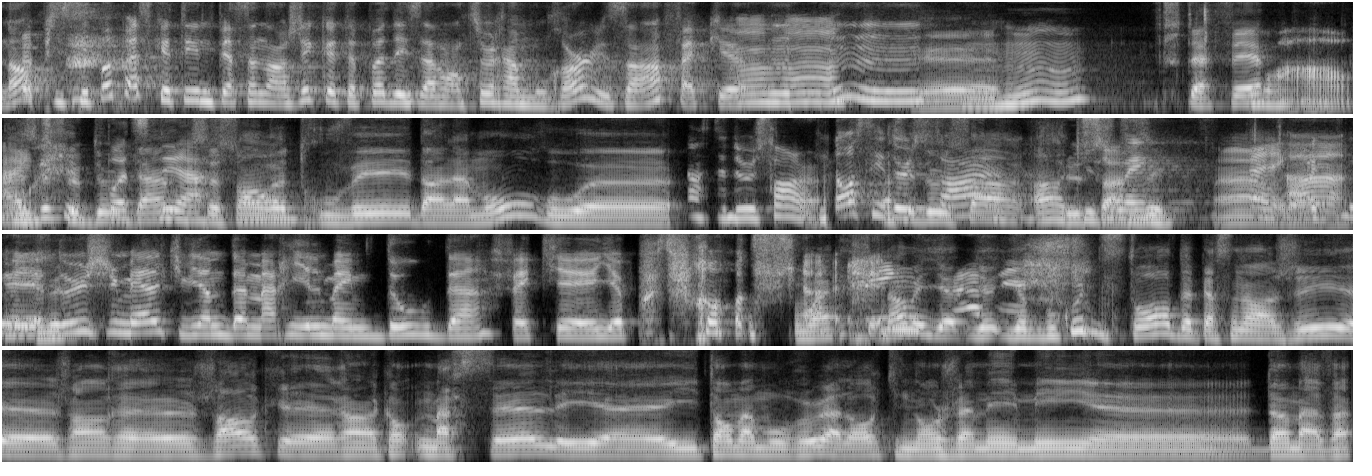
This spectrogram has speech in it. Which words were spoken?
Non, puis c'est pas parce que t'es une personne âgée que t'as pas des aventures amoureuses, hein. Fait que. Mhm. mhm. Yeah. Mhm. Tout à fait. Wow! Hey, Est-ce que ces deux dames se sont retrouvées dans l'amour ou. Euh... Ah, c'est deux sœurs. Non, c'est ah, deux sœurs. Ah, Deux sœurs. Ah, ouais. Ah, il y a deux jumelles qui viennent de marier le même dos dedans. Fait qu'il n'y a pas de frontière. Ouais. Non, mais il y, a- il y a- il y a beaucoup d'histoires de personnes âgées, euh, genre euh, Jacques euh, rencontre Marcel et euh, ils tombent amoureux alors qu'ils n'ont jamais aimé euh, d'homme avant.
